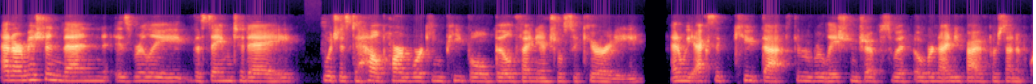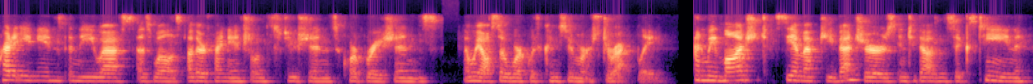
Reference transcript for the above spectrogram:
And our mission then is really the same today, which is to help hardworking people build financial security and we execute that through relationships with over 95% of credit unions in the US, as well as other financial institutions, corporations, and we also work with consumers directly. And we launched CMFG Ventures in 2016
